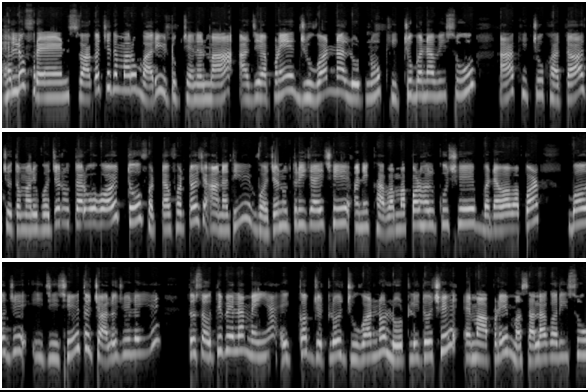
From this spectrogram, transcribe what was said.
હેલો ફ્રેન્ડ સ્વાગત છે તમારું મારી યુટ્યુબ ચેનલમાં. આજે આપણે જુવારના લોટનું ખીચું બનાવીશું. આ ખીચું ખાતા જો તમારે વજન ઉતારવું હોય તો ફટાફટ જ આનાથી વજન ઉતરી જાય છે અને ખાવામાં પણ હલકું છે, બનાવવામાં પણ બહુ જ ઇઝી છે. તો ચાલો જોઈ લઈએ. તો સૌથી પહેલાં મેં અહીંયા એક કપ જેટલો જુવારનો લોટ લીધો છે. એમાં આપણે મસાલા કરીશું,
